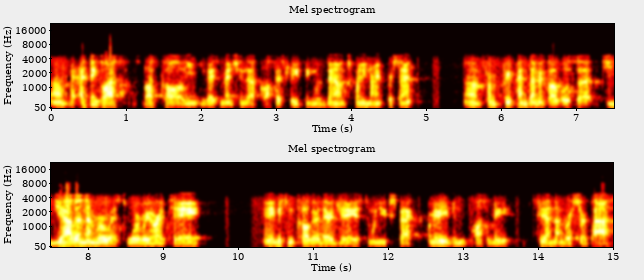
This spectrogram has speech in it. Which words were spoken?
Um, I think last call, you guys mentioned that office leasing was down 29% um, from pre-pandemic levels. Uh, do you have a number as to where we are today? Maybe some color there, Jay, as to when you expect or maybe even possibly see that number surpass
